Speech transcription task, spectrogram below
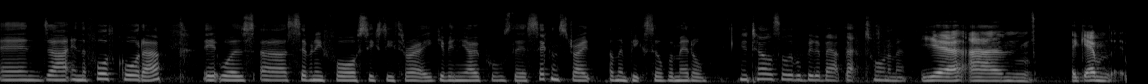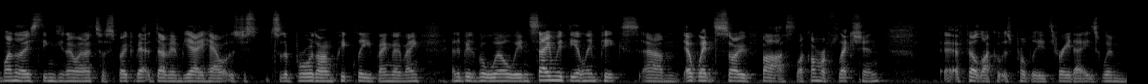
And uh, in the fourth quarter, it was uh, 74 63, giving the Opals their second straight Olympic silver medal. Can you tell us a little bit about that tournament? Yeah. Um, again, one of those things, you know, when I spoke about the WNBA, how it was just sort of brought on quickly, bang, bang, bang, and a bit of a whirlwind. Same with the Olympics. Um, it went so fast. Like on reflection, it felt like it was probably three days when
